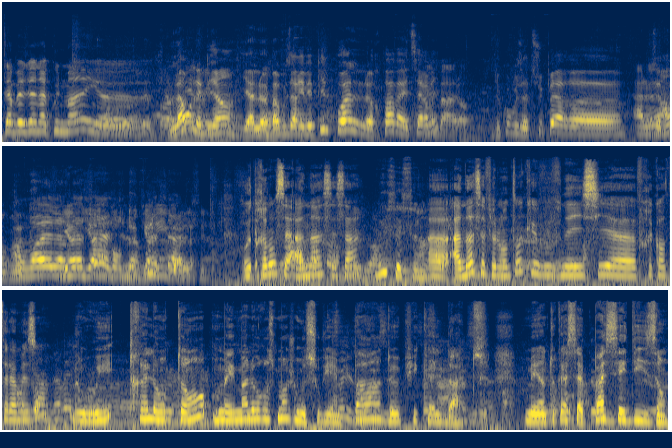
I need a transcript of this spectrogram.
T'as besoin d'un coup de main euh, Là on est bien, Il y a le, bah, vous arrivez pile poil, le repas va être servi. Bah, alors. Du coup vous êtes super... Euh, alors, vous êtes, on, vous êtes... il, y a, il y a encore deux qui arrivent. Votre prénom c'est Anna, c'est ça Oui c'est ça. Euh, Anna, ça fait longtemps que vous venez ici euh, fréquenter la maison Oui, très longtemps, mais malheureusement je ne me souviens pas depuis quelle date. Mais en tout cas c'est passé dix ans.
